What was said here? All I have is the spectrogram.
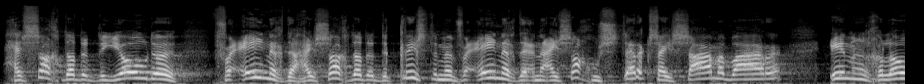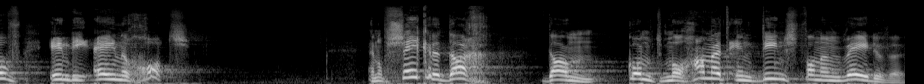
Hij zag dat het de Joden verenigde. Hij zag dat het de christenen verenigde. En hij zag hoe sterk zij samen waren in hun geloof in die ene God. En op zekere dag dan komt Mohammed in dienst van een weduwe,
